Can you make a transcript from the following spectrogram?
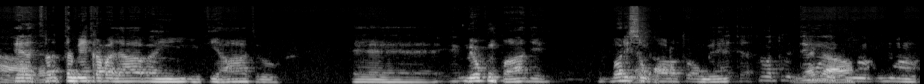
Ah, Era, também trabalhava em, em teatro. É, meu compadre, mora em São. Paulo atualmente. Tem uma, uma, uma,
